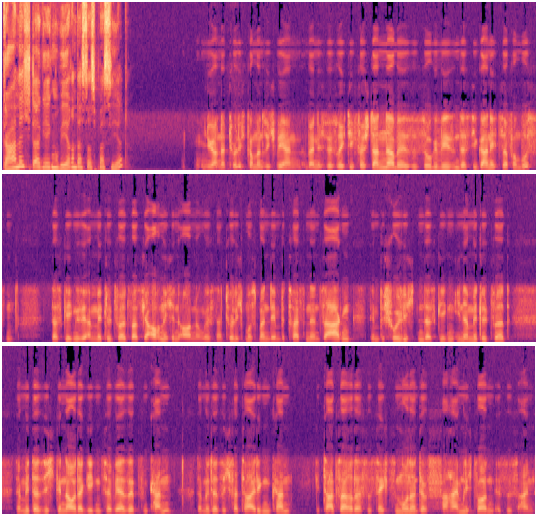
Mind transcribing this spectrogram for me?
gar nicht dagegen wehren, dass das passiert? Ja, natürlich kann man sich wehren. Wenn ich das richtig verstanden habe, ist es so gewesen, dass die gar nichts davon wussten, dass gegen sie ermittelt wird, was ja auch nicht in Ordnung ist. Natürlich muss man dem Betreffenden sagen, dem Beschuldigten, dass gegen ihn ermittelt wird, damit er sich genau dagegen zur Wehr setzen kann damit er sich verteidigen kann. Die Tatsache, dass es 16 Monate verheimlicht worden ist, ist ein,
